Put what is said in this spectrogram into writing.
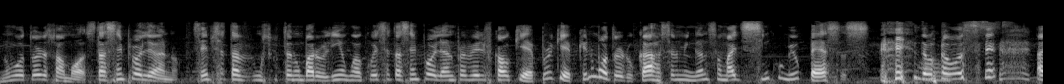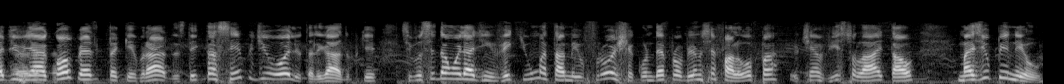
no motor da sua moto. Você tá sempre olhando. Sempre você tá escutando um barulhinho, alguma coisa, você tá sempre olhando pra verificar o que é. Por quê? Porque no motor do carro, se eu não me engano, são mais de 5 mil peças. então, pra você adivinhar qual peça que tá quebrada, você tem que estar sempre de olho, tá ligado? Porque se você dá uma olhadinha e vê que uma tá meio frouxa, quando der problema, você fala, opa, eu tinha visto lá e tal. Mas e o pneu?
